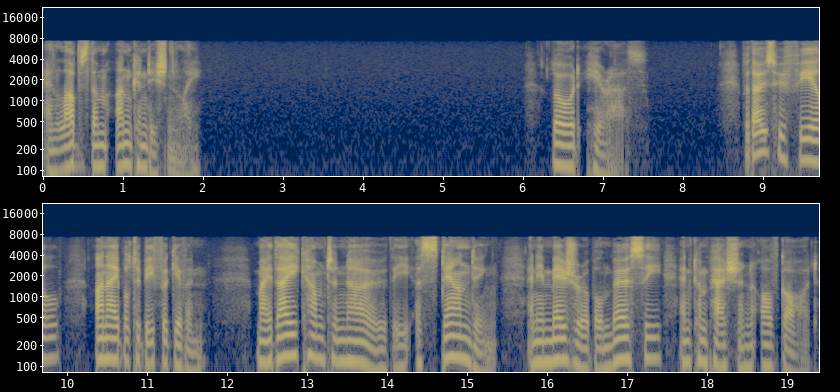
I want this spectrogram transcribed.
and loves them unconditionally. Lord, hear us. For those who feel unable to be forgiven, may they come to know the astounding and immeasurable mercy and compassion of God.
